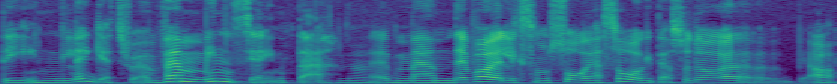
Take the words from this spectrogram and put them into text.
det inlägget tror jag. Vem minns jag inte. Nej. Men det var liksom så jag såg det. Så då ja,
